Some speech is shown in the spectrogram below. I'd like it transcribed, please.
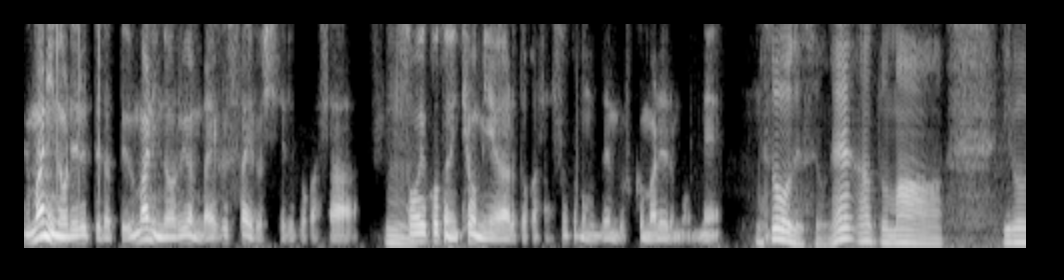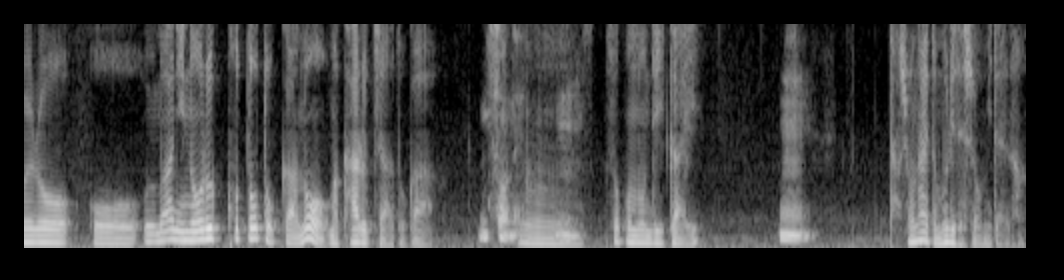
馬に乗れるって、だって馬に乗るようなライフスタイルをしてるとかさ、な、うん、そういうことに興味があるとかさ、そういうことも全部含まれるもんね。そうですよね。あとまあいろいろこう馬に乗ることとかの、まあ、カルチャーとか、そうね。う。ん。うん。そこの理解。うん。多少ないと無理でしょみたいな。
